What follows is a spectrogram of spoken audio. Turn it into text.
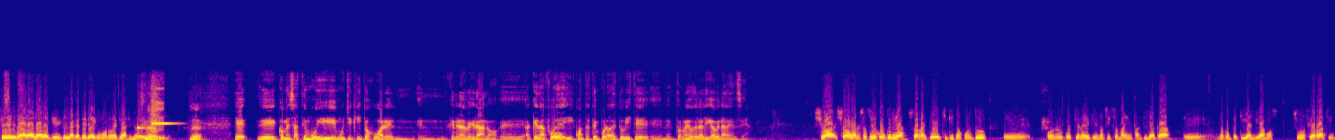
Sí, no, no, la verdad que, que la categoría hay como nueve clásicos. es Claro, increíble. claro. Eh, eh, comenzaste muy muy chiquito a jugar en, en General Belgrano. Eh, ¿A qué edad fue y cuántas temporadas estuviste en el torneo de la Liga Benadense? Yo, yo, bueno, yo soy de Juventud Unida, yo arranqué de chiquito en Juventud, eh, por cuestiones de que no se hizo más infantil acá, eh, no competían, digamos, yo me fui a Racing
